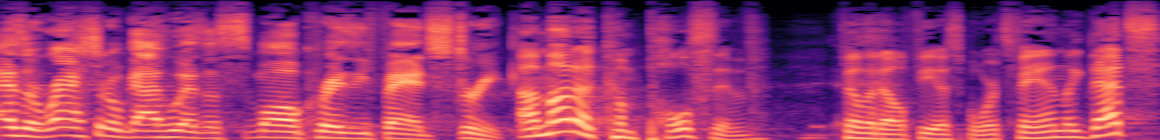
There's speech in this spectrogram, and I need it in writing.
as a rational guy who has a small crazy fan streak. I'm not a compulsive Philadelphia sports fan. Like that's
